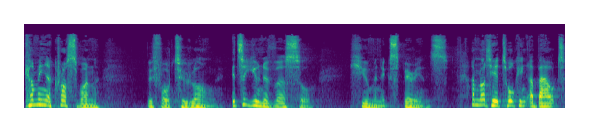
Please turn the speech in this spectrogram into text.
coming across one before too long. It's a universal human experience. I'm not here talking about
